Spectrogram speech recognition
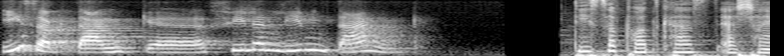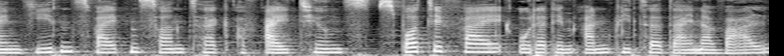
Ich sag danke. Vielen lieben Dank. Dieser Podcast erscheint jeden zweiten Sonntag auf iTunes, Spotify oder dem Anbieter deiner Wahl.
